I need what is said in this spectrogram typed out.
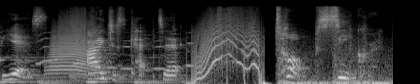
for years. I just kept it top secret.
